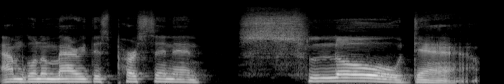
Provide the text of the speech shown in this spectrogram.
I'm going to marry this person and slow down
